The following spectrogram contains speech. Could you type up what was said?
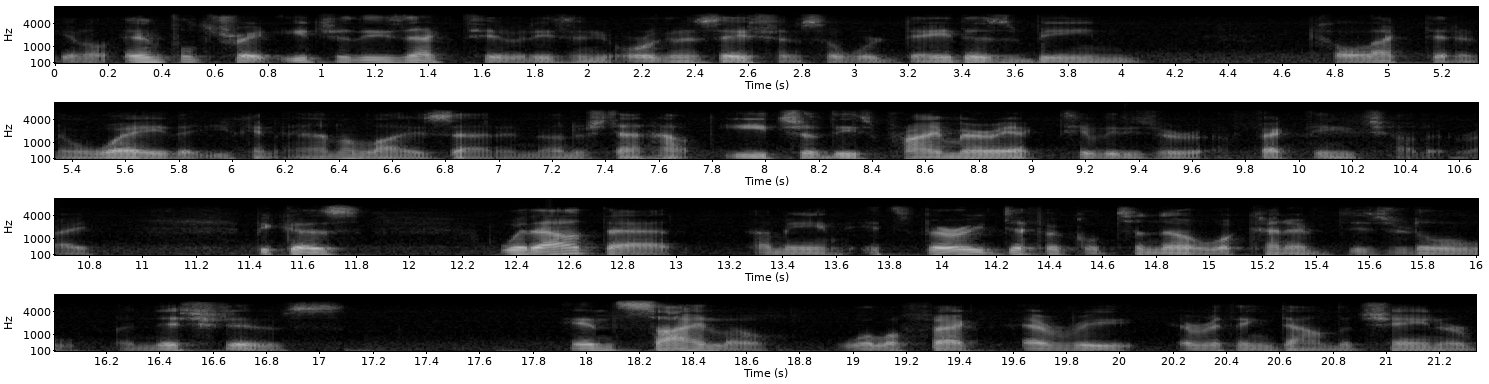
you know, infiltrate each of these activities in your organization so where data is being collected in a way that you can analyze that and understand how each of these primary activities are affecting each other, right? Because without that, I mean, it's very difficult to know what kind of digital initiatives in silo will affect every everything down the chain or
